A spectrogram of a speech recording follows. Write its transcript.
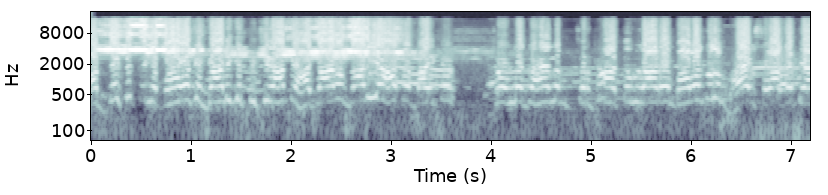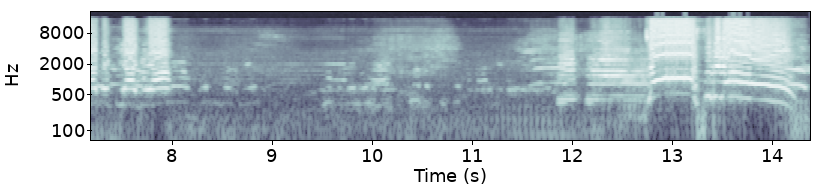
अब देख सकते हैं बाबा के गाड़ी के पीछे यहाँ पे हज़ारों गाड़ी यहाँ पे बाइक जो लोग है ना सरखाते हुए आ रहे हैं। बाबा को तो भव्य स्वागत यहाँ पे किया गया जय श्री राम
